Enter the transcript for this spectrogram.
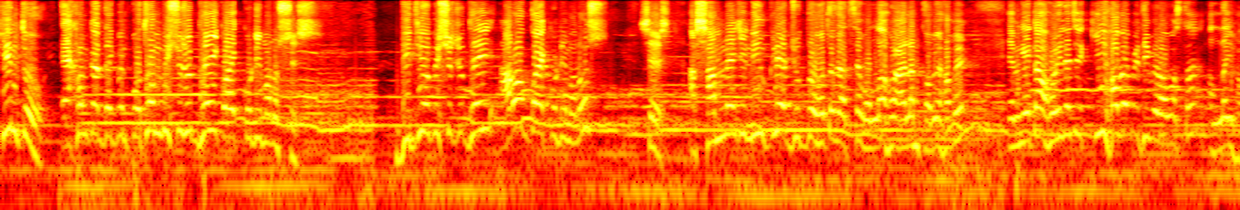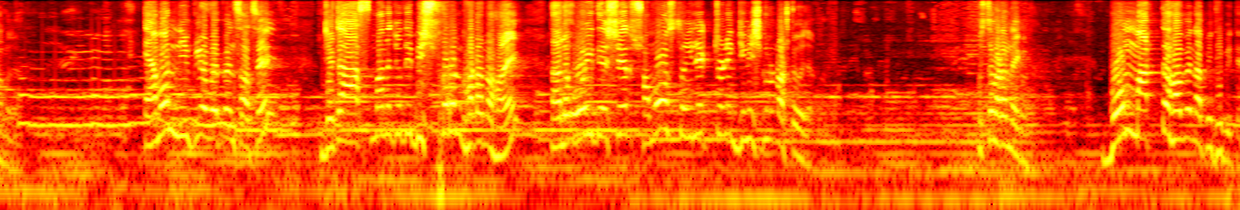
কিন্তু এখনকার দেখবেন প্রথম বিশ্বযুদ্ধেই কয়েক কোটি মানুষ শেষ। দ্বিতীয় বিশ্বযুদ্ধেই আরও কয়েক কোটি মানুষ শেষ। আর সামনে যে নিউক্লিয়ার যুদ্ধ হতে যাচ্ছে, আল্লাহ আলাম কবে হবে? এবং এটা হইলে যে কি হবে পৃথিবীর অবস্থা, আল্লাহই ভালো এমন নিউক্লিয়ার ওয়েপেন্স আছে, যেটা আসমানে যদি বিস্ফোরণ ঘটানো হয়, তাহলে ওই দেশের সমস্ত ইলেকট্রনিক জিনিসগুলো নষ্ট হয়ে যাবে। বুঝতে পারেন এগুলো? বোম মারতে হবে না পৃথিবীতে,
